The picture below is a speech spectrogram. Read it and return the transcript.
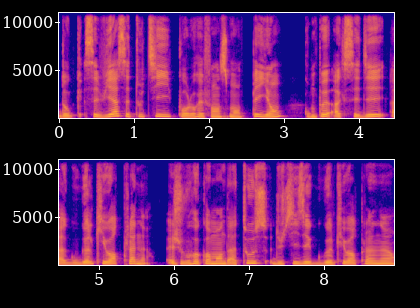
Donc, c'est via cet outil pour le référencement payant qu'on peut accéder à Google Keyword Planner. Je vous recommande à tous d'utiliser Google Keyword Planner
